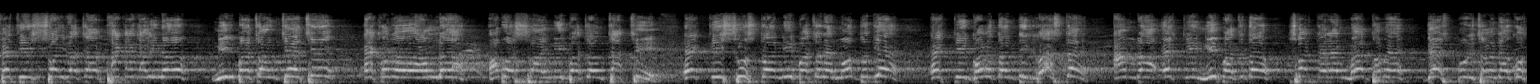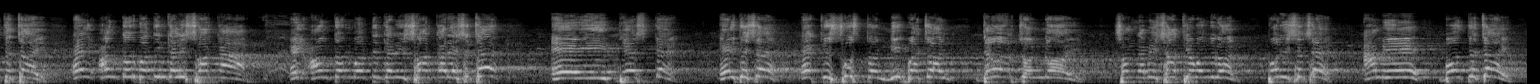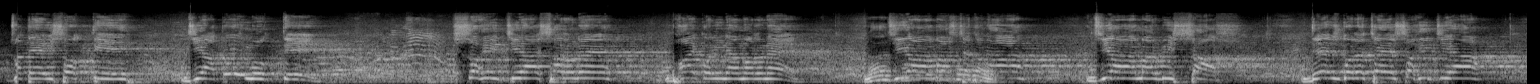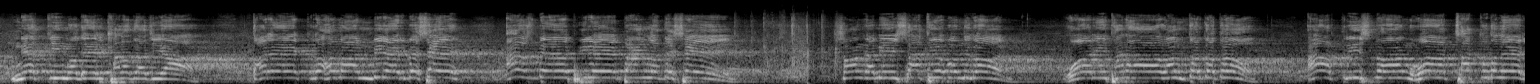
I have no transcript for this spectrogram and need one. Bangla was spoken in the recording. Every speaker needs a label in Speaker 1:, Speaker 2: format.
Speaker 1: ফেসিস স্বৈরাচার থাকাকালীন নির্বাচন চেয়েছি। এখনও আমরা অবশ্যই নির্বাচন চাচ্ছি। একটি সুষ্ঠু নির্বাচনের মধ্য দিয়ে একটি গণতান্ত্রিক রাষ্ট্রে আমরা একটি নির্বাচিত সরকারের মাধ্যমে দেশ পরিচালনা করতে চাই। এই অন্তর্বর্তীকালী সরকার, এই অন্তর্বর্তীকালী সরকার এসেছে। এই দেশকে, এই দেশে একটি সুস্থ নির্বাচন দেওয়ার জন্যই সংগ্রামী সাথী বন্ধুগণ পরিশেষে আমি বলতে চাই যাতেই শক্তি জিয়াতেই মুক্তি। শহীদ জিয়া স্মরণে ভয় করি না মরণে। জিয়া আমার চেতনা জিয়া আমার বিশ্বাস। দেশ গড়েছে শহীদ জিয়া নেত্রী মোদের খালেদা জিয়া। তারেক রহমান বীরের বেশে আসবে ফিরে বাংলাদেশে। সংগ্রামী সাথী বন্ধুগণ ওয়ারি থানা অন্তর্গত আটত্রিশ নং ওয়ার্ড ছাত্র দলের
